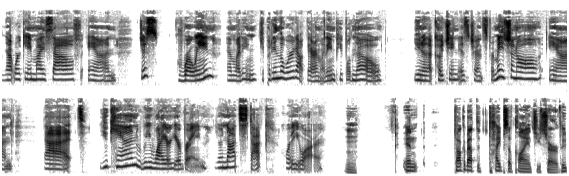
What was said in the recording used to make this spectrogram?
networking myself, and just growing and letting putting the word out there and letting people know, you know, that coaching is transformational and that you can rewire your brain. You're not stuck where you are. And talk about the types of clients you serve. Who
